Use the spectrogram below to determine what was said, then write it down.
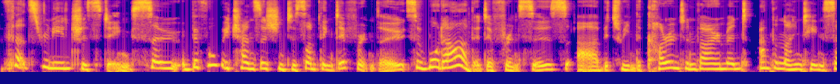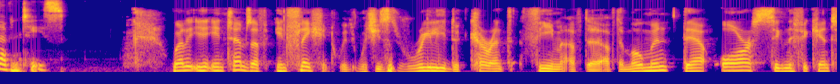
That's really interesting. So, before we transition to something different, though, so what are the differences uh, between the current environment and the 1970s? Well, in terms of inflation, which is really the current theme of the of the moment, there are significant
